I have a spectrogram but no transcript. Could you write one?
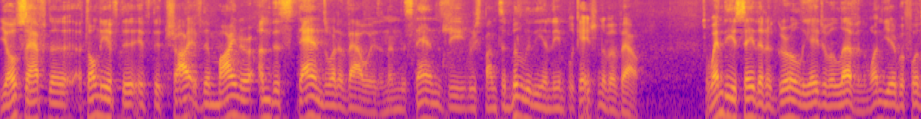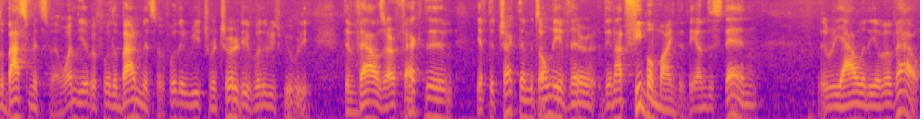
you also have to. It's only if the if the child if the minor understands what a vow is and understands the responsibility and the implication of a vow. So when do you say that a girl, the age of eleven, one year before the bas mitzvah, one year before the bar mitzvah, before they reach maturity, before they reach puberty, the vows are effective? You have to check them. It's only if they're they're not feeble-minded. They understand the reality of a vow,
